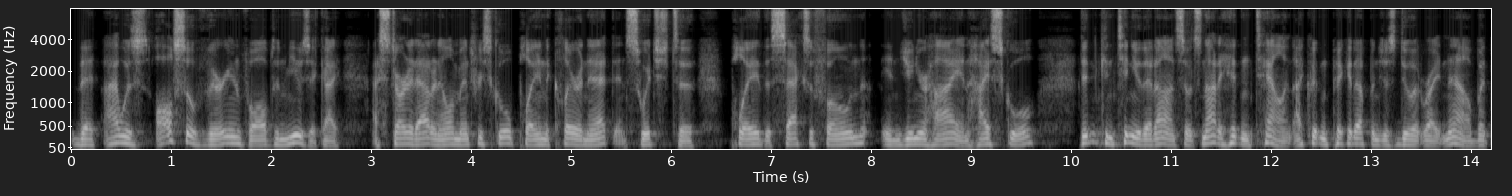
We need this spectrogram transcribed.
that I was also very involved in music. I, I started out in elementary school playing the clarinet and switched to play the saxophone in junior high and high school. Didn't continue that on, so it's not a hidden talent. I couldn't pick it up and just do it right now, but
